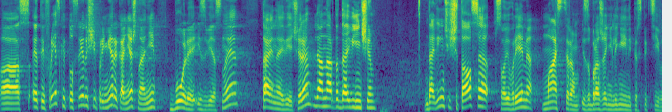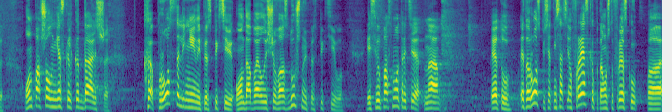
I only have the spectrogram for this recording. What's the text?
э, с этой фреской, то следующие примеры, конечно, они более известные. «Тайная вечеря» Леонардо да Винчи. Да Винчи считался в свое время мастером изображения линейной перспективы. Он пошел несколько дальше – к просто линейной перспективе он добавил еще воздушную перспективу. Если вы посмотрите на эту, это роспись, это не совсем фреска, потому что фреску э,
